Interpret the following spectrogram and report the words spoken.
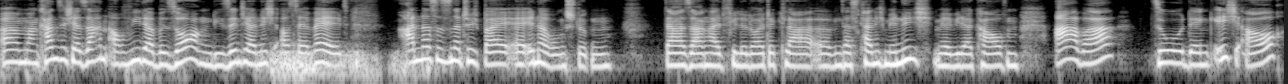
Ähm, man kann sich ja Sachen auch wieder besorgen, die sind ja nicht aus der Welt. Anders ist es natürlich bei Erinnerungsstücken. Da sagen halt viele Leute, klar, ähm, das kann ich mir nicht mehr wieder kaufen. Aber so denk ich auch.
